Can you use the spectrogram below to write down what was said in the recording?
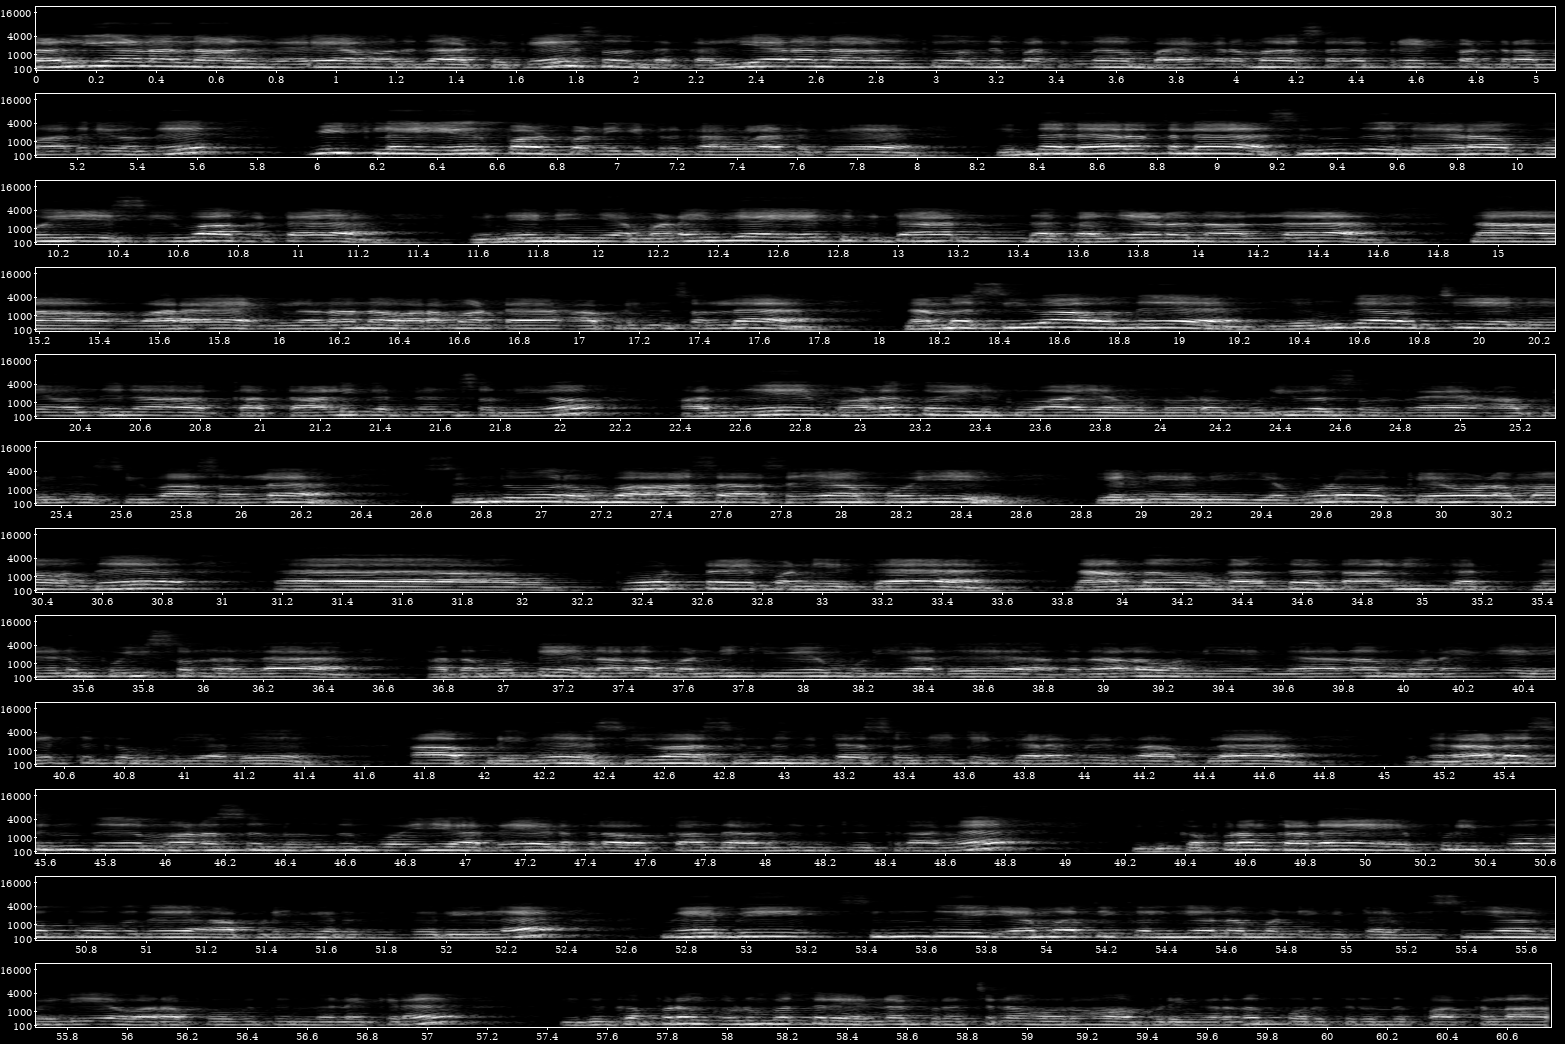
கல்யாண நாள் வேறையா வருதாட்டுக்கு. ஸோ இந்த கல்யாண நாளுக்கு வந்து பார்த்திங்கன்னா பயங்கரமாக செலிப்ரேட் பண்ணுற மாதிரி வந்து வீட்டில் ஏற்பாடு பண்ணிக்கிட்டு இருக்காங்களாட்டுக்கு. இந்த நேரத்தில் சிந்து நேராக போய் சிவா கிட்ட என்னை நீங்கள் மனைவியாக ஏற்றுக்கிட்டா இந்த கல்யாண நாளில் நான் வரேன் இல்லைன்னா நான் வரமாட்டேன் அப்படின்னு சொல்ல நம்ம சிவா வந்து எங்கே வச்சு என்னைய வந்து நான் க தாலி கட்டினேன்னு சொன்னியோ அதே மலை கோயிலுக்கு வா என்னோட உன்னோட முடிவை சொல்கிறேன் அப்படின்னு சிவா சொல்ல சிந்துவும் ரொம்ப ஆசை ஆசையாக போய் என்னைய நீ எவ்வளோ கேவலமாக வந்து போர்ட்ரே பண்ணியிருக்க நான் தான் உன் கழுத்தில் தாலி கட்டினேன்னு பொய் சொன்னல அதை மட்டும் என்னால் மன்னிக்கவே முடியாது. அதனால் உன்னை என்னால் மனைவியை ஏற்றுக்க முடியாது அப்படின்னு சிவா சிந்துக்கிட்ட சொல்லிட்டு கிளம்பிடுறாப்புல. இதனால் சிந்து மனசு நொந்து போய் அதே இடத்துல உட்காந்து அழுதுகிட்டு இருக்கிறாங்க. இதுக்கப்புறம் கதை எப்படி போக போகுது அப்படிங்கிறது தெரியல. மேபி சிந்து ஏமாத்தி கல்யாணம் பண்ணிக்கிட்ட விஷயம் வெளியே வரப்போகுதுன்னு நினைக்கிறேன். இதுக்கப்புறம் குடும்பத்தில் என்ன பிரச்சனை வரும் அப்படிங்கிறத பொறுத்திருந்து பார்க்கலாம்.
